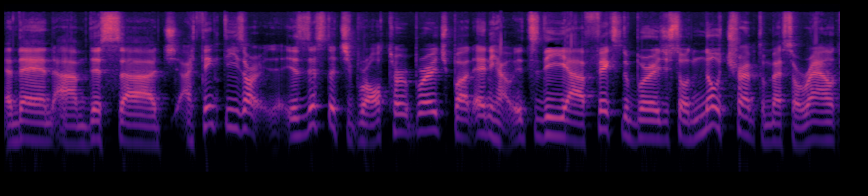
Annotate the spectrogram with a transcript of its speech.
and then um, this, uh, I think these are, is this the Gibraltar bridge? But anyhow, it's the uh, fixed bridge, so no trem to mess around.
